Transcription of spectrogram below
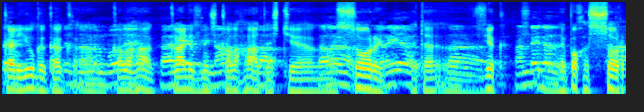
Кали-юга как Калаха. Кали значит Калаха, то есть ссоры. Это век, эпоха ссор.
